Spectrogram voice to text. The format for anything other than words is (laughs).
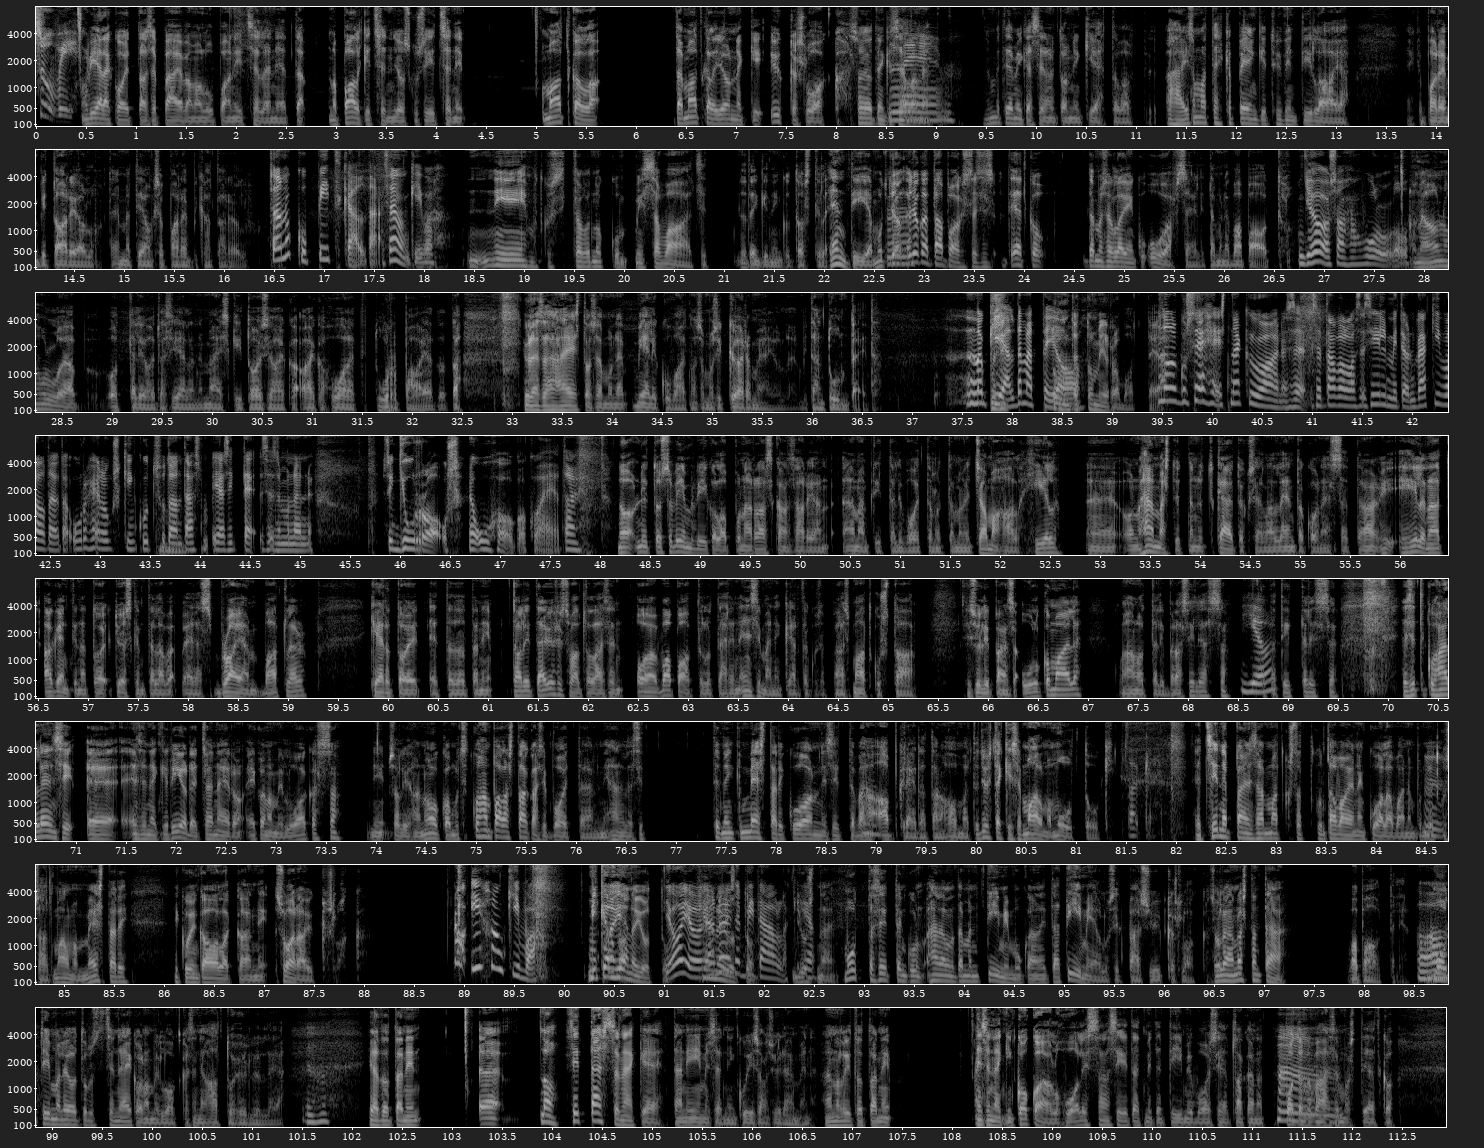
Suvi. Vielä koittaa se päivä, mä lupaan itselleni, että mä palkitsen joskus itseni matkalla, tai matkalla jonnekin ykkösluokka. Se on jotenkin sellainen, Niin. en mä tiedä mikä siellä nyt on niin kiehtova. Vähän isommat ehkä penkit, hyvin tilaa ja ehkä parempi tarjoulu. Tai en mä tiedä, onko se parempikaan tarjoulu. Saa nukkua pitkältä, se on kiva. Niin, mutta kun sitten voit nukkua missä vaan, että sit jotenkin niin kuin tosta En tiedä, mutta mm. joka, joka tapauksessa siis, tiedätkö, tämmöisen lajin kuin UFC, eli tämmöinen vapaa-ottelu. Joo, se on ihan hullua. Ne on hulluja ottelijoita siellä, ne mäiskii toisia aika, aika huoletti turpaa. Ja tota, yleensähän heistä on semmoinen mielikuva, että ne on semmoisia körmejä, joilla ei ole mitään tunteita. No kieltämättä joo. Tunteettomia robotteja. No kun se heistä näkyy aina, se, se tavallaan se silmitön väkivalta, jota urheiluksikin kutsutaan mm. tässä, ja sitten se semmoinen se jurous, ne uhoo koko ajan jotain. No nyt tuossa viime viikonloppuna raskaan sarjan MM-titteli voittanut tämmöinen Jamahal Hill – on hämmästyttänyt käytöksellä lentokoneessa. Tämä Hillen agentina toi, työskentelevä Brian Butler kertoi, että tota, niin, tämä oli tämä yhdysvaltalaisen vapauttelutähden ensimmäinen kerta, kun se pääsi matkustaa siis ylipäänsä ulkomaille, kun hän aloitteli Brasiliassa Joo. tittelissä. Ja sitten kun hän lensi eh, ensinnäkin Rio de Janeiro ekonomiluokassa, niin se oli ihan ok. Mutta sitten kun hän palasi takaisin voittajan, niin hänelle sitten tietenkin mestari kun on, niin sitten vähän mm. upgradeataan hommat. Että yhtäkkiä se maailma muuttuukin. Okay. Et sinne päin sä matkustat kun tavallinen kuolevainen, mutta mm. nyt kun sä oot maailman mestari, niin kuinka ollakaan, niin suoraan ykkösluokkaan. No ihan kiva. Mikä on hieno juttu. Joo, joo, hieno näin juttu. se pitää ollakin. Just joo. näin. Mutta sitten kun hänellä on tämmöinen tiimi mukana, niin tämä tiimi ei ollut sitten päässyt ykkösluokkaan. Se oli ainoastaan tämä vapaa-ottelija. Aa. Muu tiimi oli joutunut sitten sinne ekonomiluokkaan, sinne hattuhyllylle. Ja, Mhm. ja tota niin, äh, no sitten tässä näkee tämän ihmisen niin kuin ison sydämen. Hän oli tota niin, ensinnäkin koko ajan ollut huolissaan siitä, että miten tiimi voi siellä takana. Hmm. Potellut vähän semmoista, jatko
